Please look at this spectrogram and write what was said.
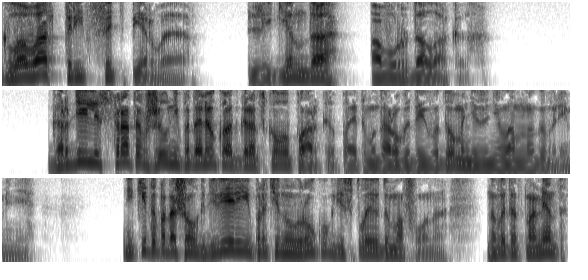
Глава 31. Легенда о вурдалаках. Гордей Листратов жил неподалеку от городского парка, поэтому дорога до его дома не заняла много времени. Никита подошел к двери и протянул руку к дисплею домофона, но в этот момент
